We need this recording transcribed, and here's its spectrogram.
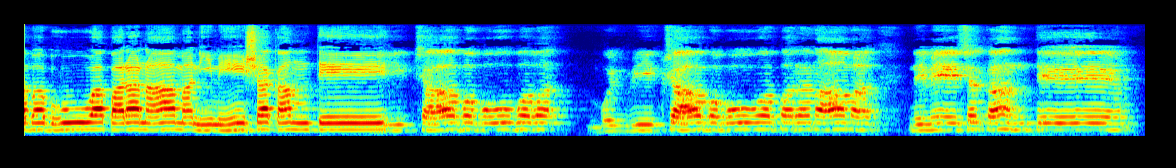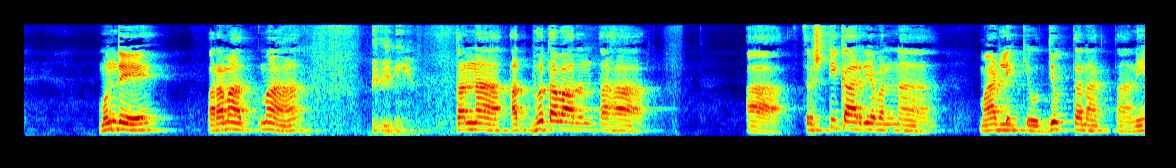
ಬಭೂವ ಪರನಾಮ ನಿಮೇಶ ಕಾಂತೆ वीक्षा बभूव वीक्षा बभूव परनाम निमेषकान्ते ಮುಂದೆ ಪರಮಾತ್ಮ ತನ್ನ ಅದ್ಭುತವಾದಂತಹ ಆ ಸೃಷ್ಟಿ ಕಾರ್ಯವನ್ನು ಮಾಡಲಿಕ್ಕೆ ಉದ್ಯುಕ್ತನಾಗ್ತಾನೆ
